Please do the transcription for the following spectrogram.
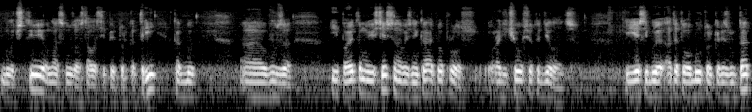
было четыре, у нас вуза осталось теперь только три как бы, э, вуза. И поэтому, естественно, возникает вопрос, ради чего все это делается. И если бы от этого был только результат,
